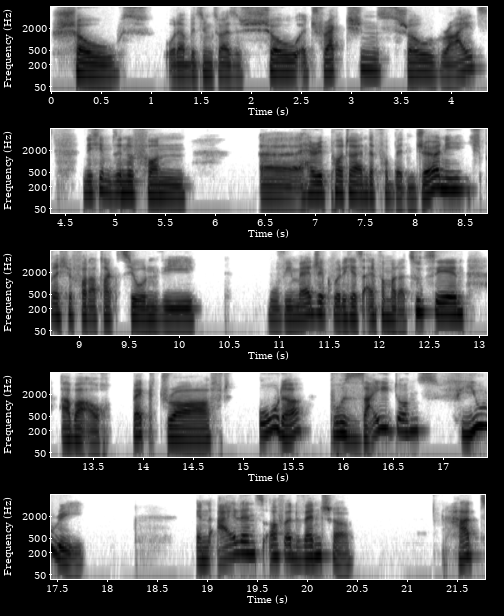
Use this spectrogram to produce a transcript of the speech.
Shows oder beziehungsweise Show Attractions, Show Rides, nicht im Sinne von äh, Harry Potter and the Forbidden Journey. Ich spreche von Attraktionen wie Movie Magic, würde ich jetzt einfach mal dazu zählen, aber auch Backdraft oder Poseidons Fury in Islands of Adventure hat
